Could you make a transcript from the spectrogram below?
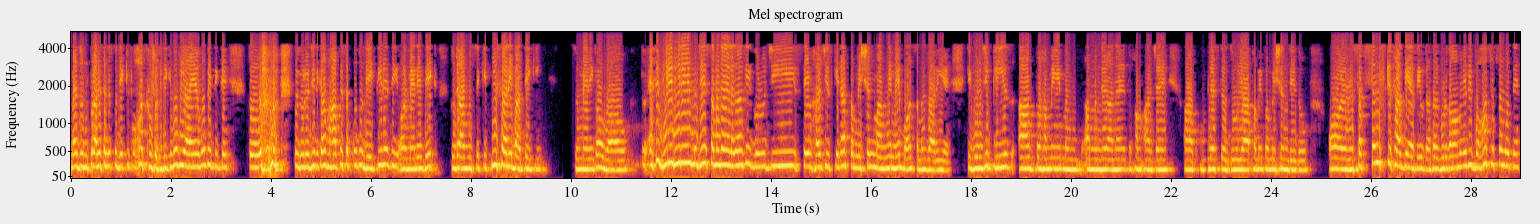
मैं पुराने संगत को देख के बहुत खुश होती थी कि वो भी आए हैं, वो भी दिख गए। तो तो गुरु जी ने कहा, वहाँ पे सबको तो देखती रहती। और मैंने देख, तूने आज मुझसे कितनी सारी बातें की? तो मैंने कहा, वाओ तो ऐसे धीरे धीरे मुझे समझ आने लगा कि गुरुजी से हर चीज़ की ना परमिशन मांगने में बहुत समझदारी है कि गुरुजी प्लीज़ आप हमें मन, आप मंदिर आना है तो हम आ जाएँ आप ब्लेस कर दो या आप हमें परमिशन दे दो। और सत्संग के साथ भी ऐसे ही होता था गुड़गांव में भी बहुत सत्संग होते हैं।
